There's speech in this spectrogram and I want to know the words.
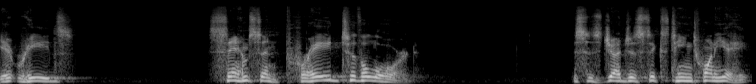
it reads Samson prayed to the Lord. This is Judges 16 28.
